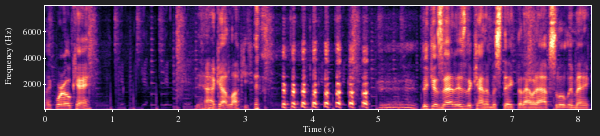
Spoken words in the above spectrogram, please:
like we're okay. Yeah, I got lucky. because that is the kind of mistake that I would absolutely make.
